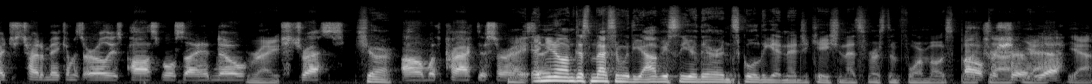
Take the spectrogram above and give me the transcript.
I just tried to make them as early as possible, so I had no Right. stress Sure. um, with practice or Right. anything. And you know, I'm just messing with you. Obviously, you're there in school to get an education. That's first and foremost. But, Oh, for uh, sure, Yeah, yeah. Yeah.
